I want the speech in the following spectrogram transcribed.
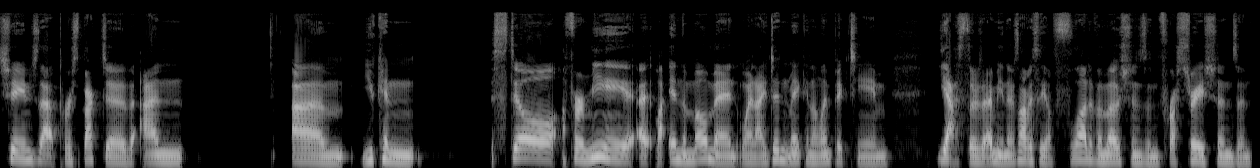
change that perspective and um you can still for me in the moment when i didn't make an olympic team yes there's i mean there's obviously a flood of emotions and frustrations and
